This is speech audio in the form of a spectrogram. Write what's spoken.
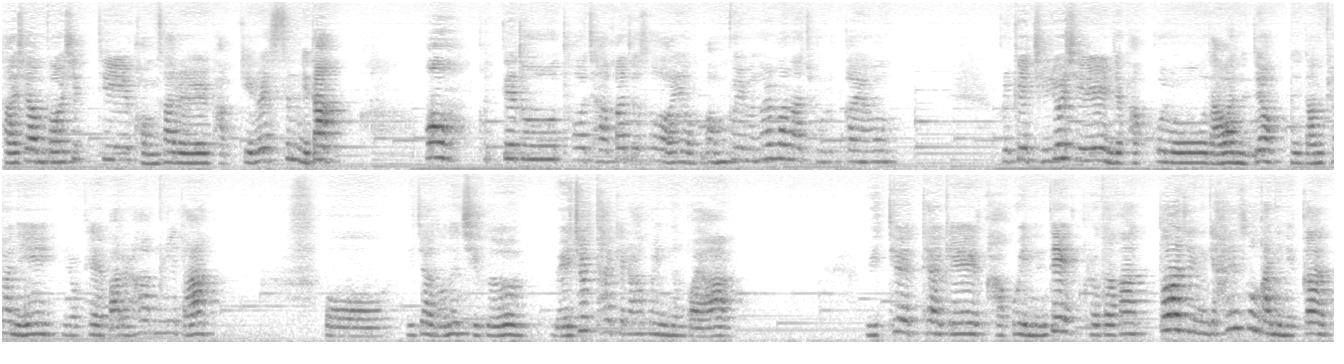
다시 한번 CT 검사를 받기로 했습니다. 어, 그때도 더 작아져서 아예 안 보이면 얼마나 좋을까요? 그렇게 진료실 이제 밖으로 나왔는데요. 남편이 이렇게 말을 합니다. 어, 이제야 너는 지금 외줄타기를 하고 있는 거야. 위태위태하게 가고 있는데 그러다가 떨어지는 게 한순간이니까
